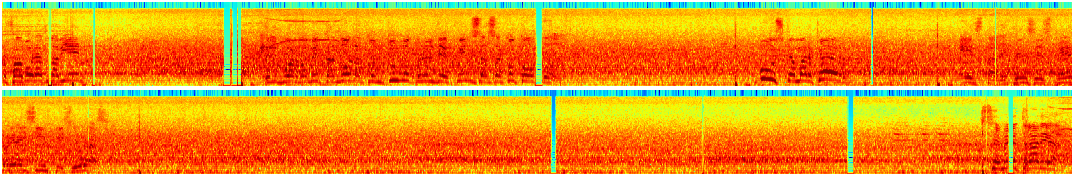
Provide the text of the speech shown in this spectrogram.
Por favor, hazla bien. El guardameta no la contuvo, pero el defensa sacó todo. Busca marcar. Esta defensa es férrea y sin fisuras. Se mete al área.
